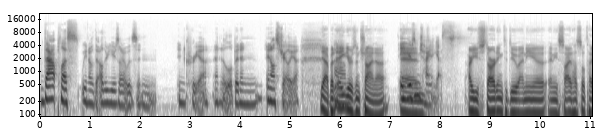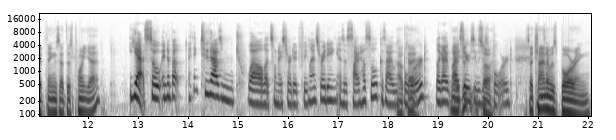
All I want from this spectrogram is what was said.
that plus, you know, the other years that I was in in Korea and a little bit in, in Australia. Yeah, but eight Um, years in China. Eight years in China, yes. Are you starting to do any uh, any side hustle type things at this point yet? Yeah, so in about I think 2012, that's when I started freelance writing as a side hustle because I was Okay. bored. Like I, Yeah, I seriously was so- just bored. So China was boring.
